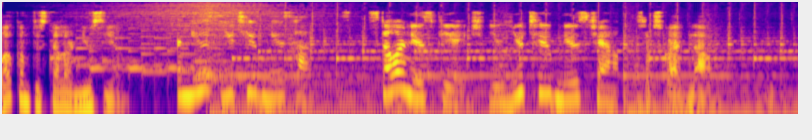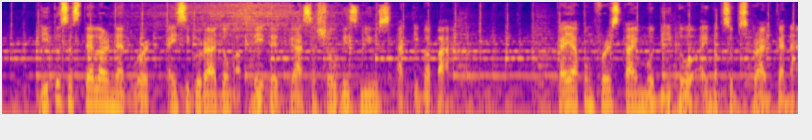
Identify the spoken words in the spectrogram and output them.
Welcome to Stellar Newsio. Your news YouTube News Hub. Stellar News PH, your YouTube news channel. Subscribe now. Dito sa Stellar Network ay siguradong updated ka sa showbiz news at iba pa. Kaya kung first time mo dito ay mag-subscribe ka na.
